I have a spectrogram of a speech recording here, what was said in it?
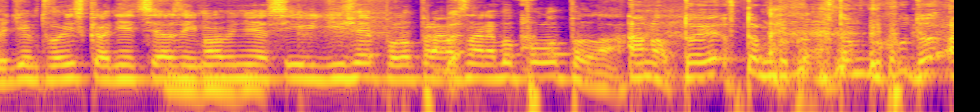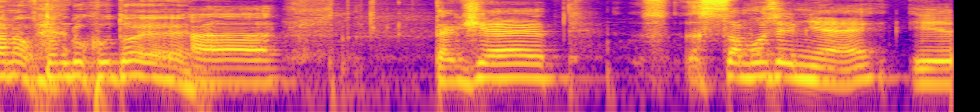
vidím tvoji sklenici a zajímalo mě, jestli vidíš, že je poloprázdná nebo poloplná. Ano, to je v tom duchu, v tom duchu to, ano, v tom duchu to je. A, takže samozřejmě je,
